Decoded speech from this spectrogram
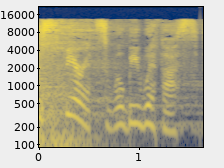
The spirits will be with us.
